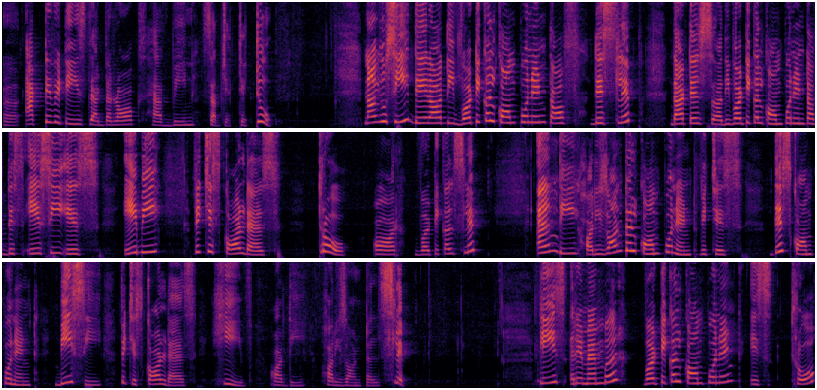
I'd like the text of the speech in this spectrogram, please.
uh, activities that the rocks have been subjected to. Now, you see there are the vertical component of this slip that is uh, the vertical component of this AC is AB which is called as throw or vertical slip and the horizontal component which is this component BC which is called as heave or the horizontal slip. Please remember vertical component is throw,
